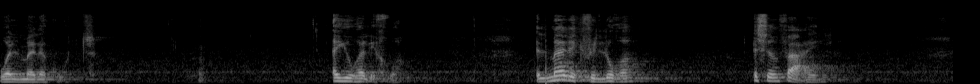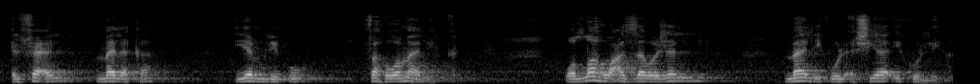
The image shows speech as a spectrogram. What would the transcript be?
والملكوت. أيها الأخوة المالك في اللغة اسم فاعل. الفعل ملك يملك فهو مالك. والله عز وجل مالك الأشياء كلها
